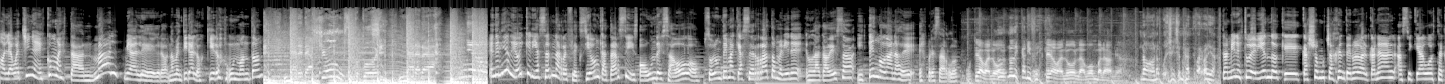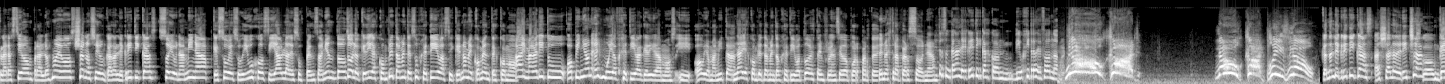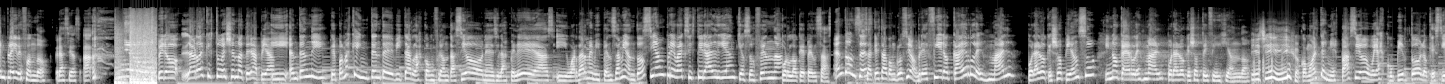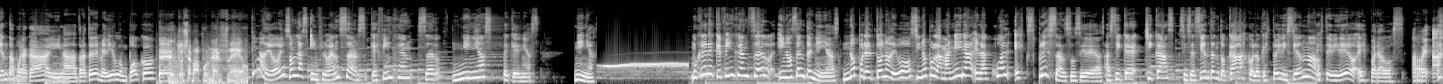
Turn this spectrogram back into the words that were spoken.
Hola guachines, ¿cómo están? ¿Mal? Me alegro. No mentira, los quiero un montón. En el día de hoy quería hacer una reflexión, catarsis o un desahogo sobre un tema que hace rato me viene en la cabeza y tengo ganas de expresarlo. Usted avaló, No, no descalifique. usted avaló la bomba lamia. No, no puede decir semejante barbaridad. También estuve viendo que cayó mucha gente nueva al canal, así que hago esta aclaración para los nuevos. Yo no soy un canal de críticas, soy una mina que sube sus dibujos y habla de sus pensamientos. Todo lo que diga es completamente subjetivo, así que no me comentes como, ay Magali, tu opinión es muy objetiva que digamos. Y obvio, mamita, nadie es completamente objetivo, todo está influenciado por parte de nuestra persona. Esto es un canal de críticas con dibujitos de fondo. No, God! No, God, please, no! Canal de críticas allá a la derecha con gameplay de fondo. Gracias. Ah. Pero la verdad es que estuve yendo a terapia y entendí que por más que intente evitar las confrontaciones y las peleas y guardarme mis pensamientos, siempre va a existir alguien que os ofenda por lo que pensás. Entonces, saqué esta conclusión. Prefiero caerles mal por algo que yo pienso y no caerles mal por algo que yo estoy fingiendo. Y sí, hijo. Como este es mi espacio, voy a escupir todo lo que sienta por acá y nada, traté de medirlo un poco. Esto se va a poner feo. El tema de hoy son las influencers que fingen ser niñas pequeñas. Niñas. Mujeres que fingen ser inocentes niñas, no por el tono de voz, sino por la manera en la cual expresan sus ideas. Así que, chicas, si se sienten tocadas con lo que estoy diciendo, este video es para vos. Arre. ah.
